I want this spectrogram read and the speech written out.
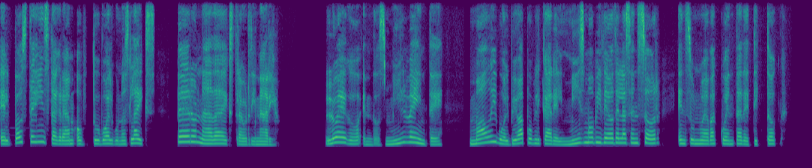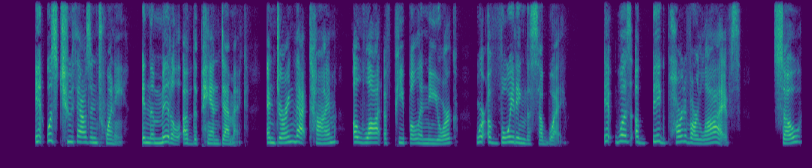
El post de Instagram obtuvo algunos likes, pero nada extraordinario. Luego, en 2020, Molly volvió a publicar el mismo video del ascensor en su nueva cuenta de TikTok. It was 2020, in the middle of the pandemic, and during that time, a lot of people in New York were avoiding the subway. It was a big part of our lives. So,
